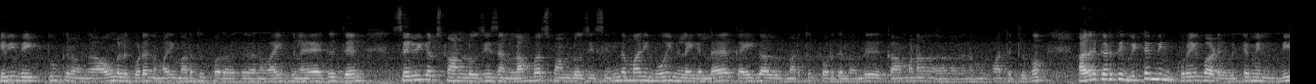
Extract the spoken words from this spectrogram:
ஹெவி வெயிட் தூக்குறவங்க அவங்களுக்கு கூட இந்த மாதிரி மரத்துக்கு போகிறதுக்கான வாய்ப்பு நிறையா இருக்குது then cervical spondylosis and lumbar spondylosis இந்த மாதிரி நோய் நிலைகளில் கை கால் மரத்து போகிறதுல வந்து காமனாக நம்ம பார்த்துட்ருக்கோம். அதற்கடுத்து விட்டமின் குறைபாடு விட்டமின் பி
